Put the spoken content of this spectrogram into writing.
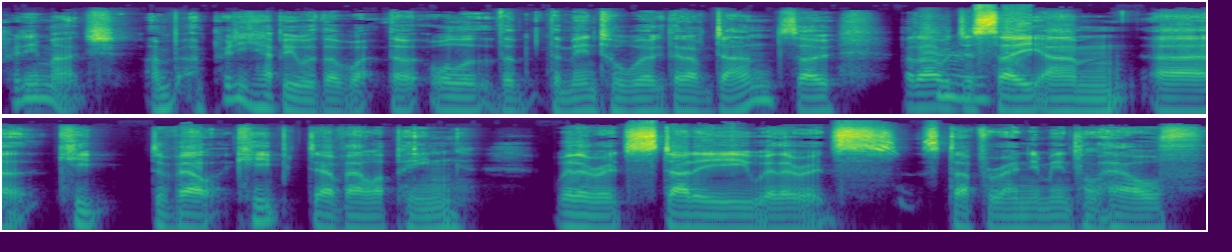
pretty much. I'm, I'm pretty happy with the, the, all of the, the mental work that I've done. So, but I would mm. just hmm. say um, uh, keep develop, keep developing whether it's study, whether it's stuff around your mental health,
